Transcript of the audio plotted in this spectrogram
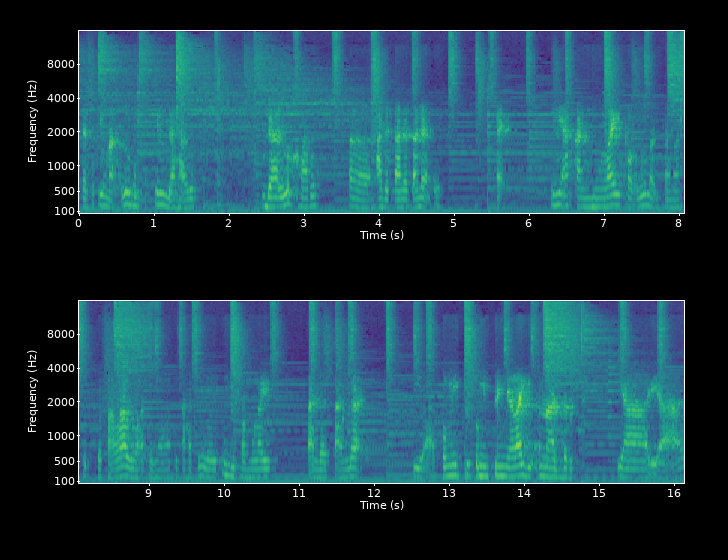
bisa terima lu mungkin udah harus udah lu harus uh, ada tanda-tanda tuh. Kayak ini akan mulai kalau lu nggak bisa masuk ke kepala lo atau nggak masuk ke hati lo itu bisa mulai tanda-tanda ya pemicu-pemicunya lagi another ya ya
